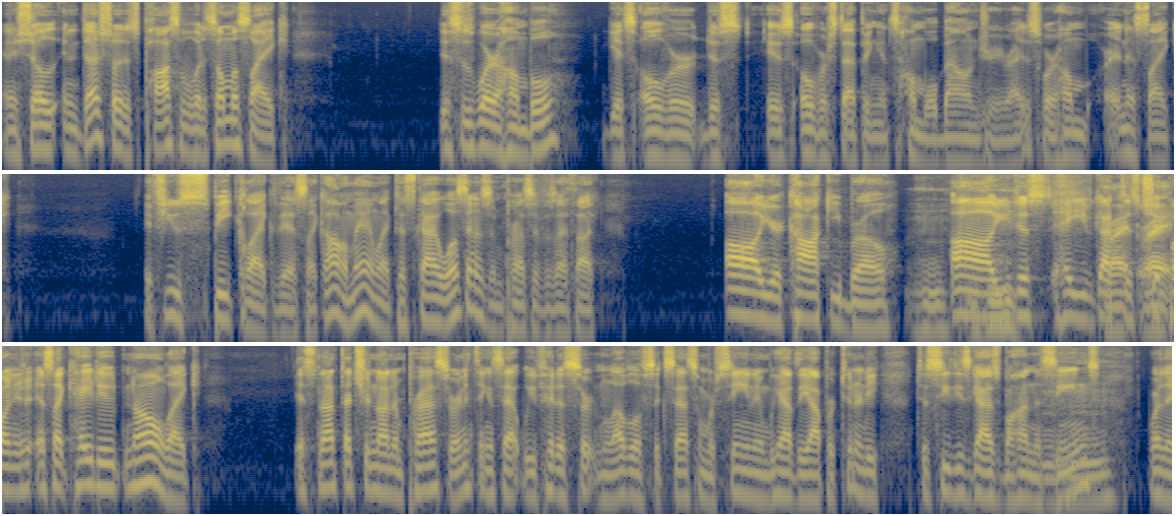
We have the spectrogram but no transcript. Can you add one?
And it shows, and it does show that it's possible, but it's almost like this is where humble gets over, just is overstepping its humble boundary, right? It's where humble, and it's like, if you speak like this, like, oh man, like this guy wasn't as impressive as I thought. Oh, you're cocky, bro. Oh, you just hey, you've got Mm-hmm. Right, this chip right. on your. It's like, hey, dude, no, like, it's not that you're not impressed or anything. It's that we've hit a certain level of success and we're seeing, and we have the opportunity to see these guys behind the scenes Mm-hmm. where they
